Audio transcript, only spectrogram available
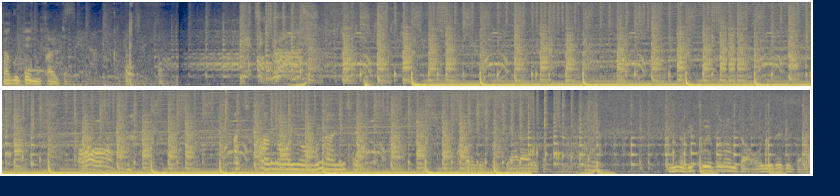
100点に書いてある。熱燗のお湯を無駄にせず。これで先洗えるから、みんなびっくりするんちゃう？お湯出てたら。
